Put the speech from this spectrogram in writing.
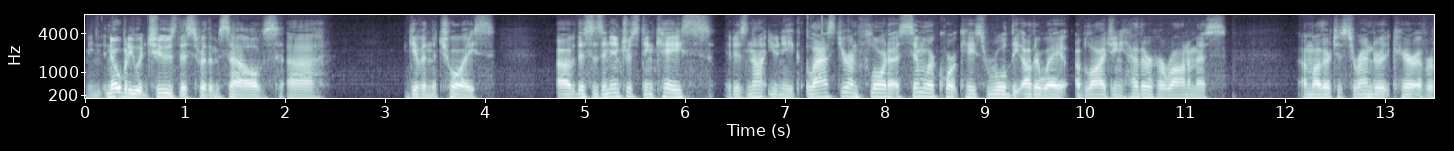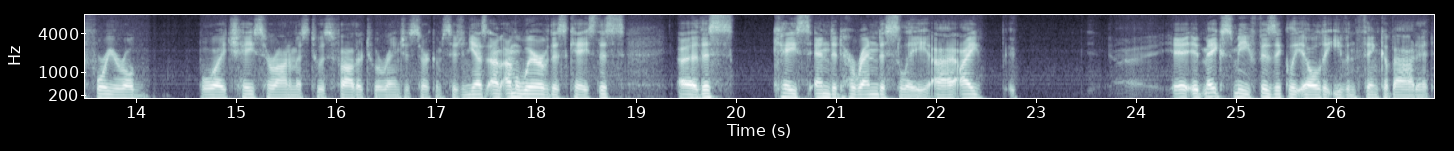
I mean, nobody would choose this for themselves, uh, given the choice. Uh, this is an interesting case. It is not unique. Last year in Florida, a similar court case ruled the other way, obliging Heather Hieronymus, a mother, to surrender the care of her four year old boy, Chase Hieronymus, to his father to arrange his circumcision. Yes, I'm, aware of this case. This, uh, this case ended horrendously. Uh, I, it, it, makes me physically ill to even think about it.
